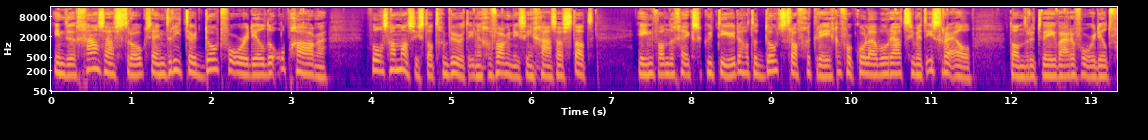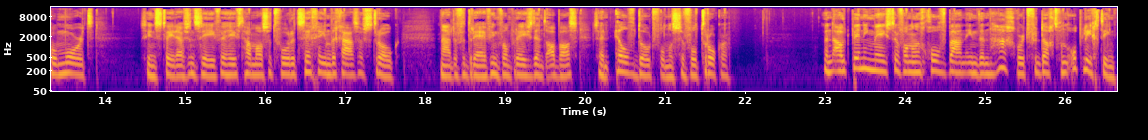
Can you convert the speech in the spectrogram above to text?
In de Gazastrook zijn drie ter dood veroordeelden opgehangen. Volgens Hamas is dat gebeurd in een gevangenis in Gaza-stad. Een van de geëxecuteerden had de doodstraf gekregen voor collaboratie met Israël. De andere twee waren veroordeeld voor moord. Sinds 2007 heeft Hamas het voor het zeggen in de Gazastrook. Na de verdrijving van president Abbas zijn elf doodvonnissen voltrokken. Een oud-penningmeester van een golfbaan in Den Haag wordt verdacht van oplichting.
